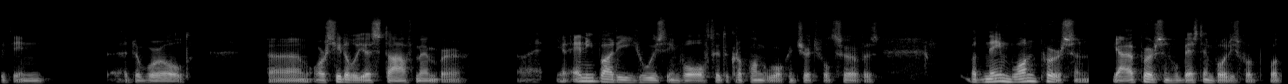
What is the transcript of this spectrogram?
within uh, the world, um, or CWS staff member, uh, anybody who is involved with the crop hunger walk and church world service, but name one person. Yeah, a person who best embodies what what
